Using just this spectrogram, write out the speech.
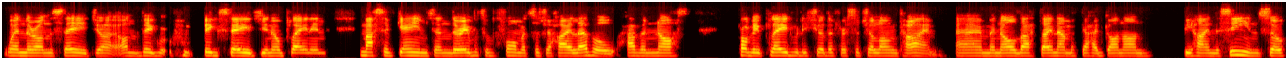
when they're on the stage uh, on the big big stage you know playing in massive games and they're able to perform at such a high level having not probably played with each other for such a long time um, and all that dynamic that had gone on behind the scenes. So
